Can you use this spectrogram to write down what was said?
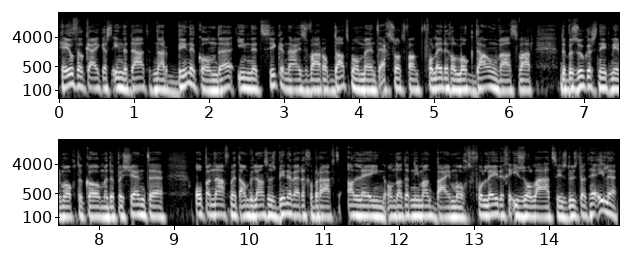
heel veel kijkers inderdaad naar binnen konden in het ziekenhuis, waar op dat moment echt een soort van volledige lockdown was, waar de bezoekers niet meer mochten komen, de patiënten op en af met ambulances binnen werden gebracht, alleen omdat er niemand bij mocht, volledige isolaties. Dus dat hele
